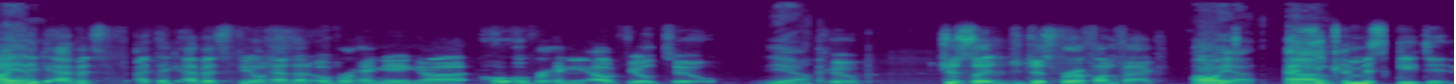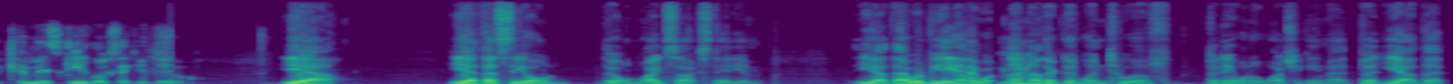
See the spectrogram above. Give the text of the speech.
I And think Ebbets. I think Ebbets Field had that overhanging, uh, overhanging outfield too. yeah, Coop. Just so, just for a fun fact. oh yeah, I Uh, think Comiskey did. Comiskey looks like it do. Yeah, yeah, that's the old the old White Sox stadium. Yeah, that would be Yeah. another one- another good one to have been able to watch a game at. But yeah, that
